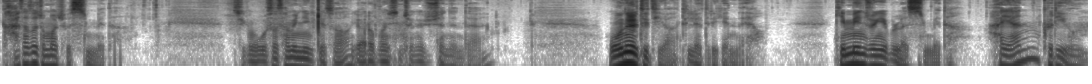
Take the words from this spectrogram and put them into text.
가사도 정말 좋습니다. 지금 오사삼이님께서 여러 번 신청해 주셨는데, 오늘 드디어 들려드리겠네요. 김민중이 불렀습니다. 하얀 그리움.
